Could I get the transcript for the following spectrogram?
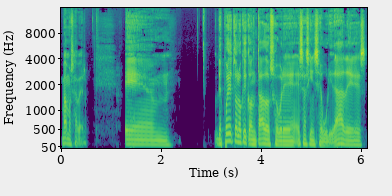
Vamos a ver. Eh, después de todo lo que he contado sobre esas inseguridades,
